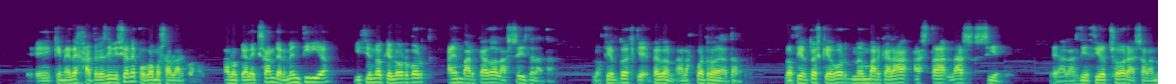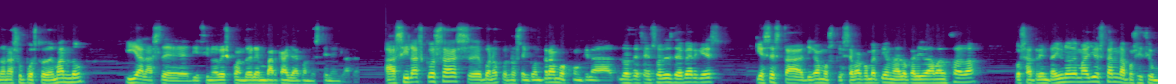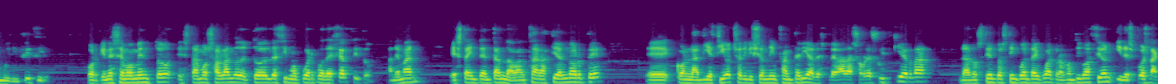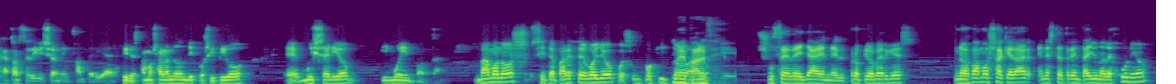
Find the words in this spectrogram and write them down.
que me deja tres divisiones, pues vamos a hablar con él. A lo que Alexander mentiría diciendo que Lord Gort ha embarcado a las 6 de la tarde. Lo cierto es que, perdón, a las 4 de la tarde. Lo cierto es que Gort no embarcará hasta las 7. a las 18 horas abandona su puesto de mando y a las 19 es cuando él embarca ya con destino a Inglaterra. Así las cosas, eh, bueno, pues nos encontramos con que los defensores de Berges que es esta, digamos, que se va a convertir en una localidad avanzada, pues a 31 de mayo está en una posición muy difícil, porque en ese momento estamos hablando de todo el décimo cuerpo de ejército alemán, está intentando avanzar hacia el norte eh, con la 18 División de Infantería desplegada sobre su izquierda, la 254 a continuación y después la 14 División de Infantería. Es decir, estamos hablando de un dispositivo eh, muy serio y muy importante. Vámonos, si te parece, Goyo, pues un poquito Me parece. a lo que sucede ya en el propio Vergues. Nos vamos a quedar en este 31 de junio.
